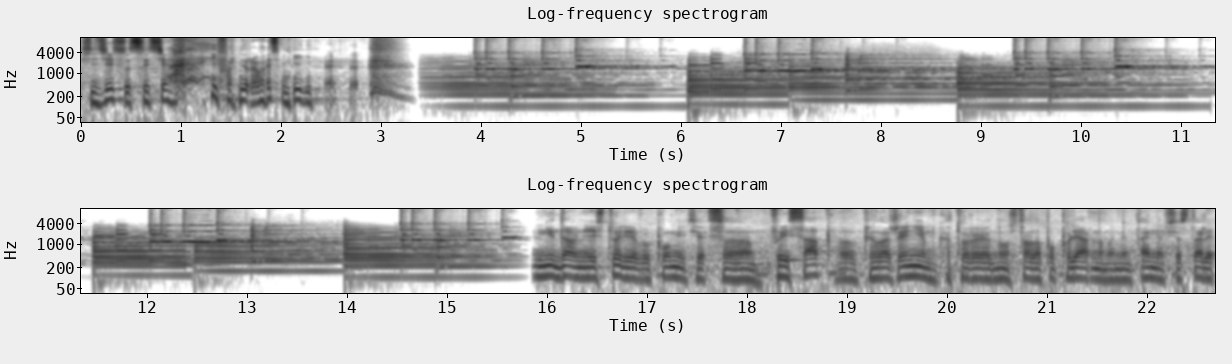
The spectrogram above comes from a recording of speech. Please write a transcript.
сидеть в соцсетях и формировать мнение. История, вы помните, с э, FaceApp, э, приложением, которое ну, стало популярно моментально. Все стали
